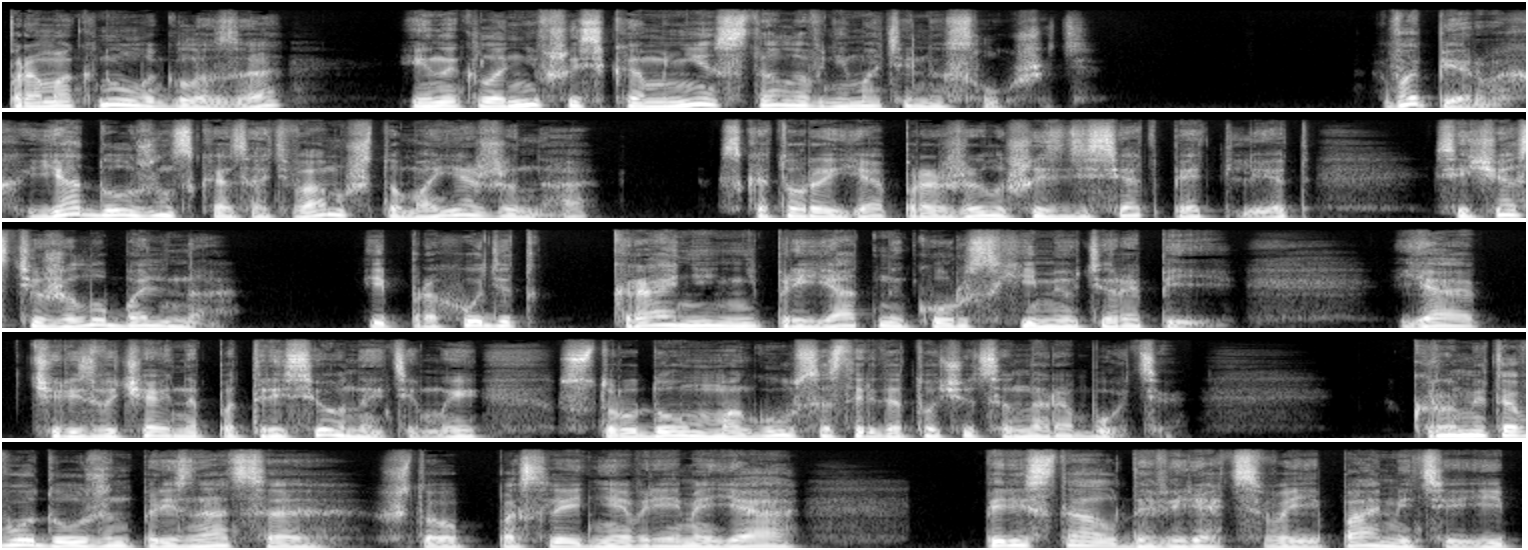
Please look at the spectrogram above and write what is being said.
промокнула глаза и, наклонившись ко мне, стала внимательно слушать. «Во-первых, я должен сказать вам, что моя жена, с которой я прожил 65 лет, сейчас тяжело больна и проходит крайне неприятный курс химиотерапии. Я чрезвычайно потрясен этим и с трудом могу сосредоточиться на работе. Кроме того, должен признаться, что последнее время я перестал доверять своей памяти и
